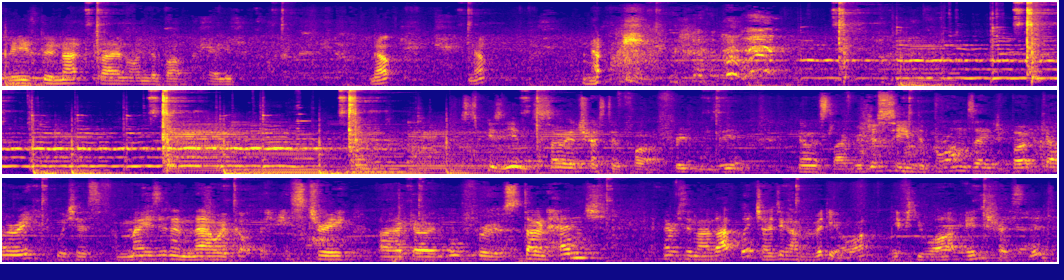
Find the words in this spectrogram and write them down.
Please do not climb on the bump, Ellie. Nope. Nope. Nope. so interesting for a free museum. You know, it's like we've just seen the Bronze Age boat gallery, which is amazing, and now we've got the history uh, going all through Stonehenge, and everything like that, which I do have a video on if you are interested.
